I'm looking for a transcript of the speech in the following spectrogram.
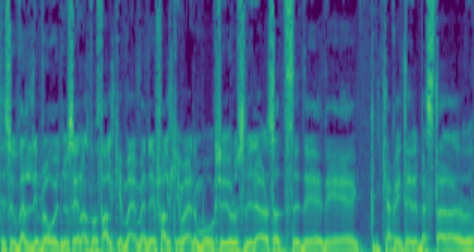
Det såg väldigt bra ut nu senast mot Falkenberg, men det är Falkenberg, de har åkt ur och så vidare. Så att det, det kanske inte är det bästa eh,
